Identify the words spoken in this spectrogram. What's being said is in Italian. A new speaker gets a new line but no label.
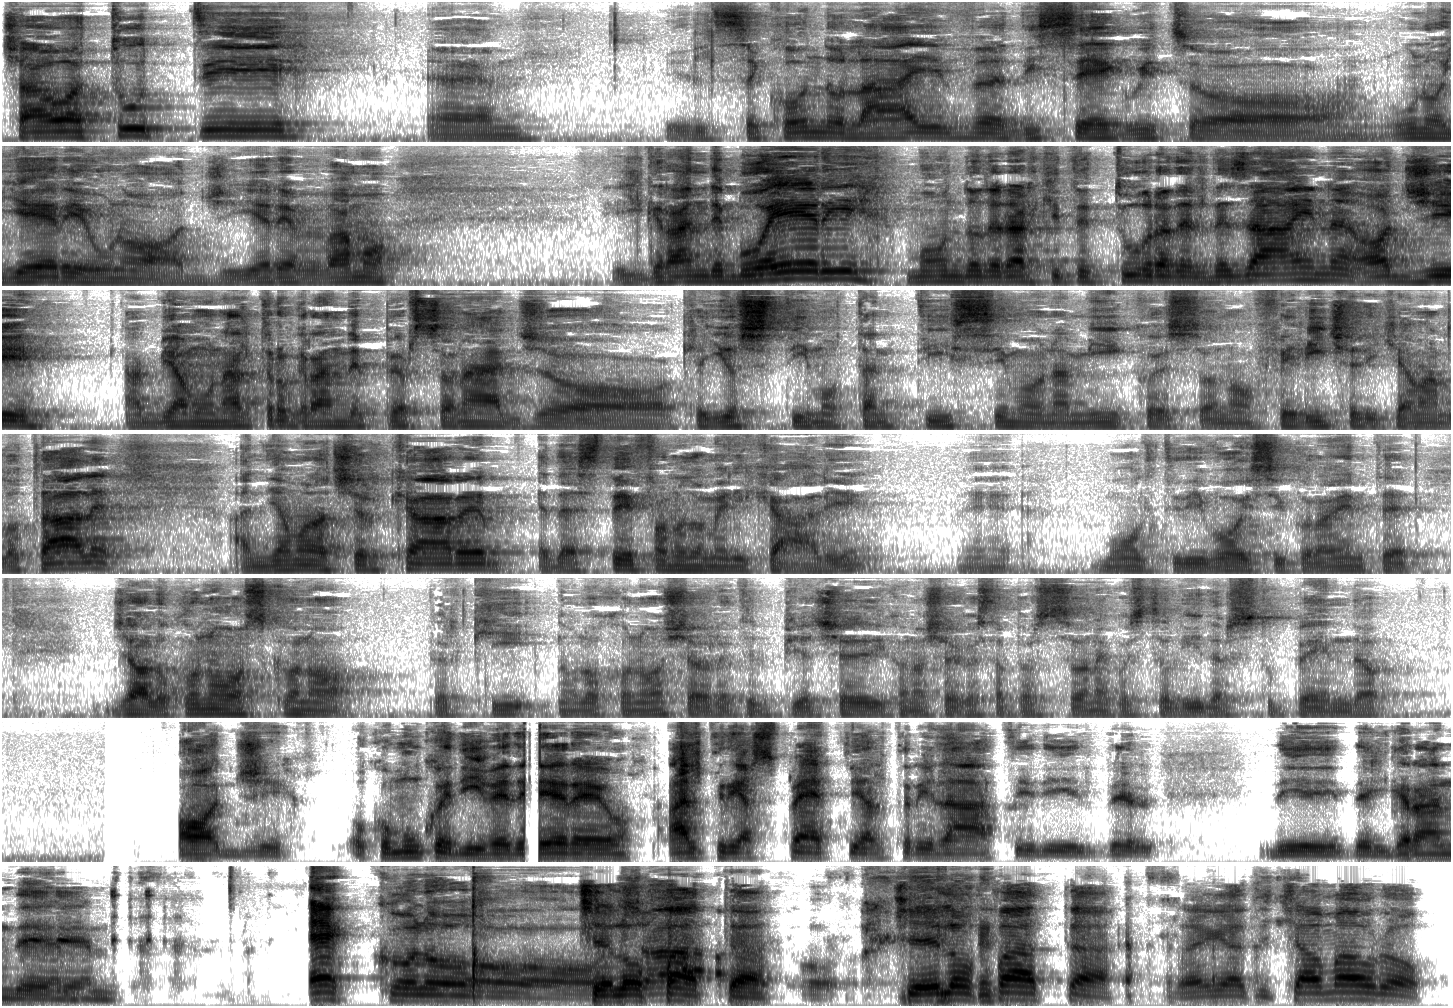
Ciao a tutti, eh, il secondo live di seguito, uno ieri e uno oggi. Ieri avevamo il grande Boeri, mondo dell'architettura, del design, oggi abbiamo un altro grande personaggio che io stimo tantissimo, un amico e sono felice di chiamarlo tale. Andiamolo a cercare ed è Stefano Domenicali. Eh, molti di voi sicuramente già lo conoscono, per chi non lo conosce avrete il piacere di conoscere questa persona, questo leader stupendo oggi, o comunque di vedere altri aspetti, altri lati di, del, di, del grande... Eccolo!
Ce l'ho ciao. fatta! Ce l'ho fatta, ragazzi. Ciao Mauro!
